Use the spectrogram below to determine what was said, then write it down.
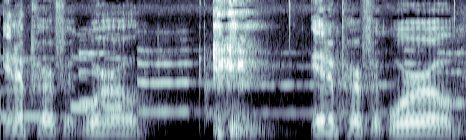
In a perfect world, in a perfect world,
